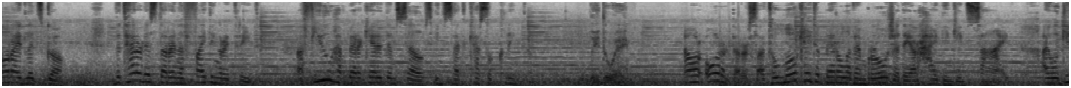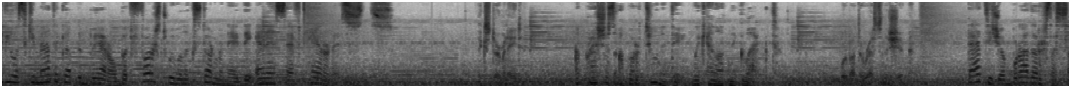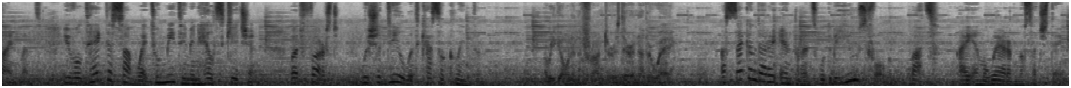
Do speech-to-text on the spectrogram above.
Alright, let's go. The terrorists are in a fighting retreat. A few have barricaded themselves inside Castle Clinton. Lead the way. Our orders are to locate a barrel of ambrosia they are hiding inside. I will give you a schematic of the barrel, but first we will exterminate the NSF terrorists. Exterminate? A precious opportunity we cannot neglect. What about the rest of the shipment? That is your brother's assignment. You will take the subway to meet him in Hell's Kitchen. But first, we should deal with Castle Clinton. Are we going in the front or is there another way? A secondary entrance would be useful, but I am aware of no such thing.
